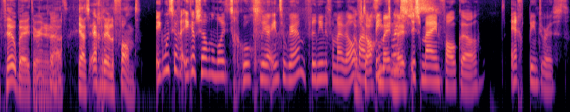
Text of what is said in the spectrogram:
Veel beter inderdaad. Ja, het is echt relevant. Ik moet zeggen, ik heb zelf nog nooit iets gekocht via Instagram. Vriendinnen van mij wel. Over maar Pinterest heeft- is mijn valkuil. Echt Pinterest.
